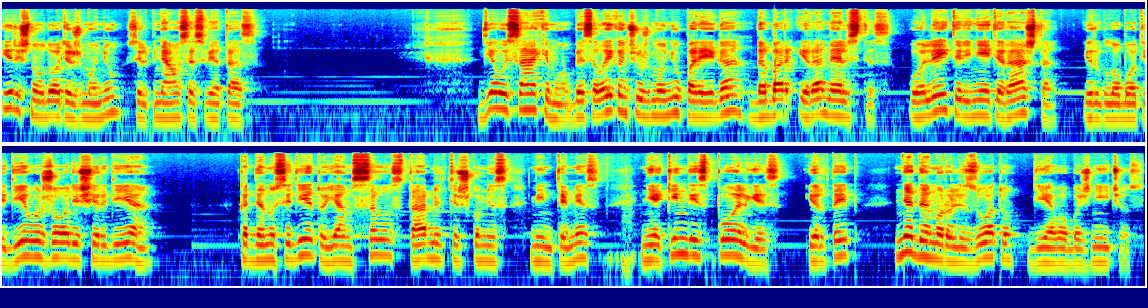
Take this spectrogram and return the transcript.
ir išnaudoti žmonių silpniausias vietas. Dievo įsakymų besilaikančių žmonių pareiga dabar yra melstis, uoliai tyrinėti raštą ir globoti Dievo žodį širdyje, kad nenusidėtų jam savo stabiltiškomis mintimis, niekingais poelgiais ir taip nedemoralizuotų Dievo bažnyčios.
